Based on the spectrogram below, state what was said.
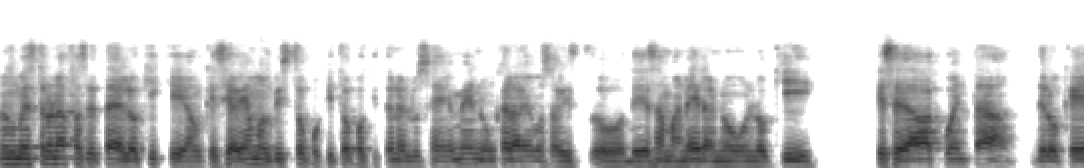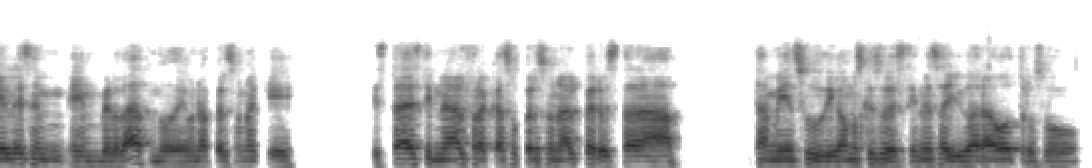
nos muestra una faceta de Loki que, aunque sí habíamos visto poquito a poquito en el UCM, nunca la habíamos visto de esa manera, ¿no? Un Loki que se daba cuenta de lo que él es en, en verdad, ¿no? De una persona que está destinada al fracaso personal, pero está también su, digamos que su destino es ayudar a otros o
